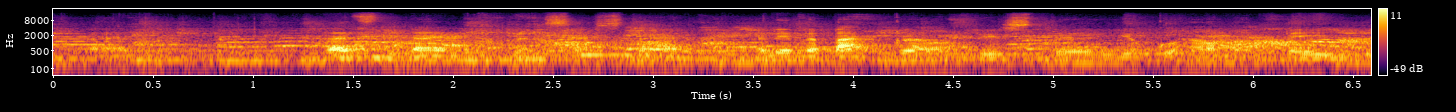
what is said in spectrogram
And that's the Diamond Princess there. And in the background is the Yokohama Bay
